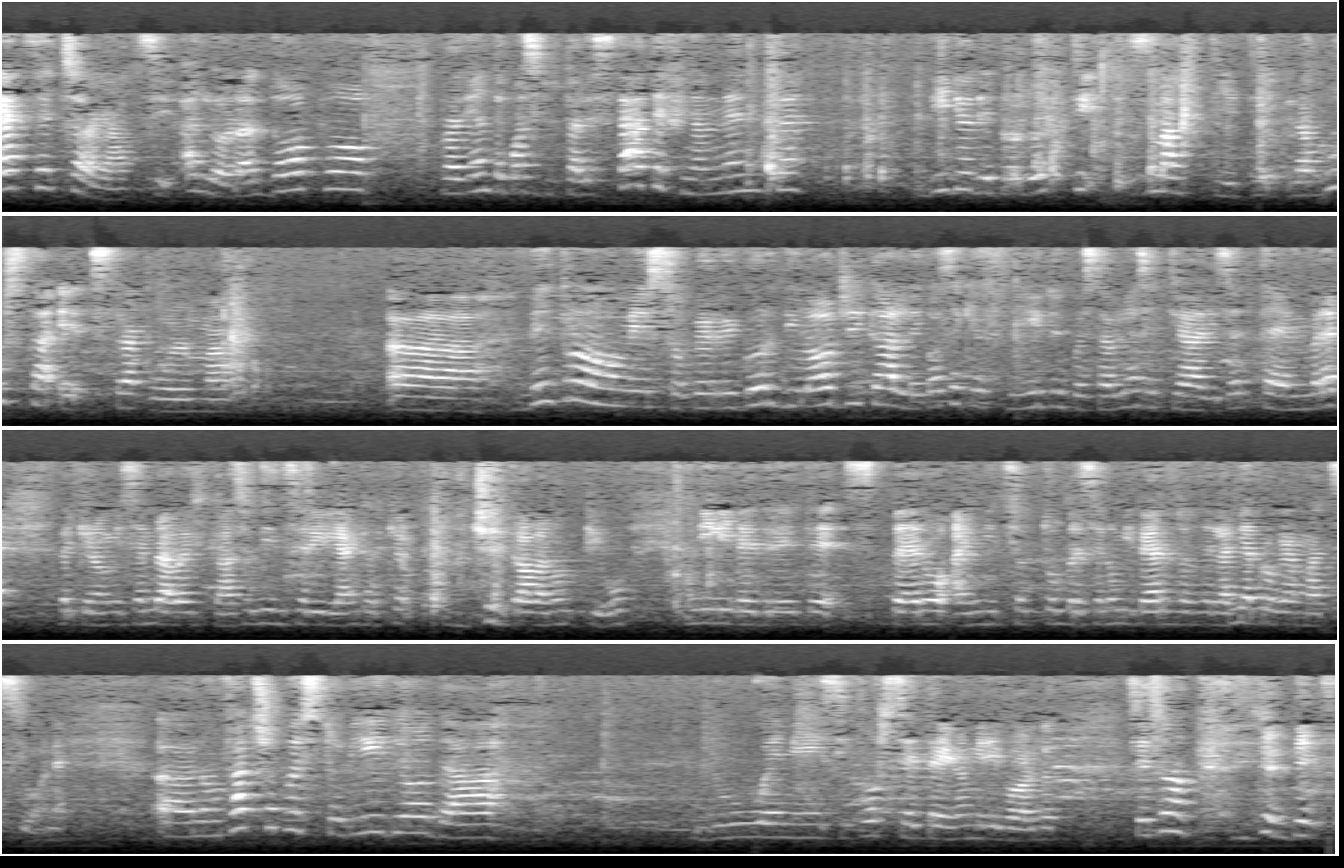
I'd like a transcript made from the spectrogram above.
ragazze, ciao ragazzi. Allora, dopo praticamente quasi tutta l'estate, finalmente video dei prodotti smaltiti. La busta è stracolma. Uh, dentro non ho messo per rigor di logica le cose che ho finito in questa prima settimana di settembre perché non mi sembrava il caso di inserirli anche perché non c'entravano più li vedrete spero a inizio ottobre se non mi perdo nella mia programmazione uh, non faccio questo video da due mesi forse tre non mi ricordo se sono più di due mesi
